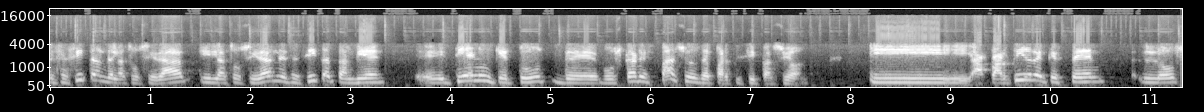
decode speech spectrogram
necesitan de la sociedad y la sociedad necesita también, eh, tiene inquietud de buscar espacios de participación. Y a partir de que estén los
